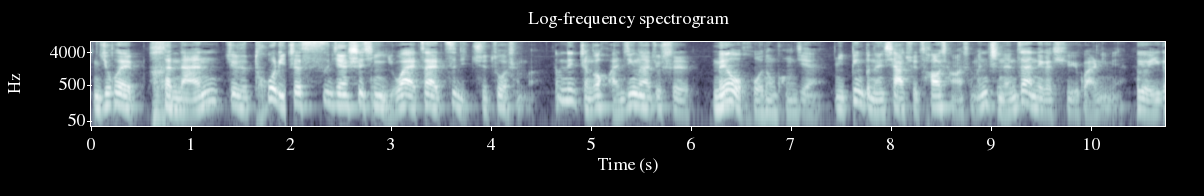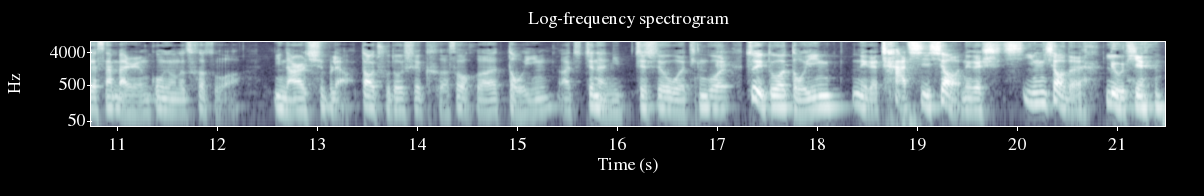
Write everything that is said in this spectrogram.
你就会很难就是脱离这四件事情以外，再自己去做什么。那整个环境呢，就是没有活动空间，你并不能下去操场什么，你只能在那个体育馆里面有一个三百人共用的厕所，你哪儿也去不了，到处都是咳嗽和抖音啊！真的，你这是我听过最多抖音那个岔气笑那个音效的六天，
